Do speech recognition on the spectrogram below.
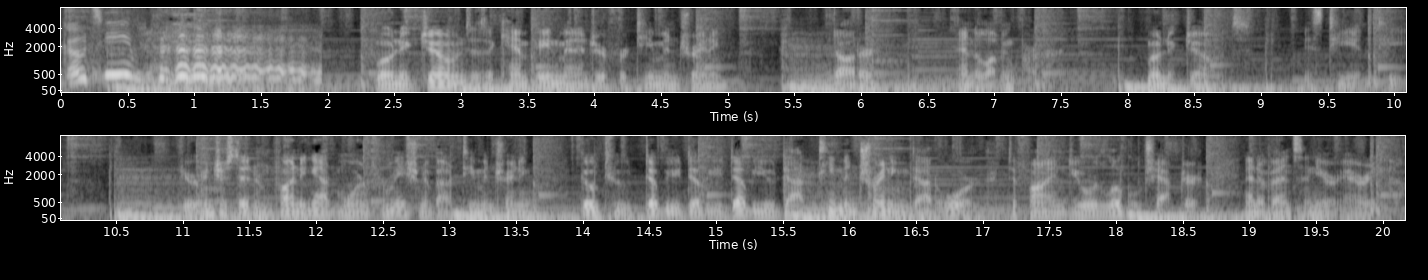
Go team! Monique Jones is a campaign manager for Team in Training, daughter, and a loving partner. Monique Jones is TNT. If you're interested in finding out more information about Team in Training, go to www.teamintraining.org to find your local chapter and events in your area.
